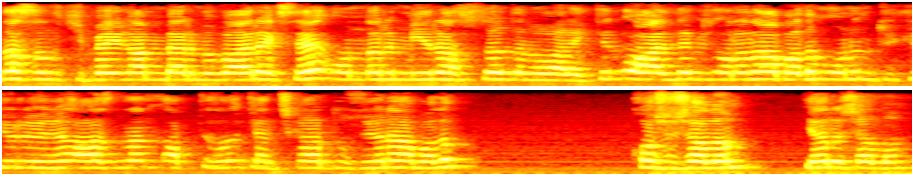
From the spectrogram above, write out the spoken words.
Nasıl ki peygamber mübarekse onların mirasları da mübarektir. O halde biz ona ne yapalım? Onun tükürüğünü ağzından abdest alırken çıkardığı suyu ne yapalım? Koşuşalım, yarışalım.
